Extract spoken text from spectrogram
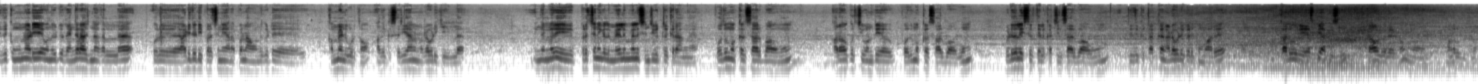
இதுக்கு முன்னாடியே வந்துக்கிட்டு ரெங்கராஜ் நகரில் ஒரு அடிதடி பிரச்சனையானப்போ நான் வந்துக்கிட்டு கம்ப்ளைண்ட் கொடுத்தோம். அதுக்கு சரியான நடவடிக்கை இல்லை. இந்த மாதிரி பிரச்சனைகள் மேலும் மேலும் செஞ்சுக்கிட்டு இருக்கிறாங்க. பொதுமக்கள் சார்பாகவும் அரவக்குறிச்சி ஒன்றிய பொதுமக்கள் சார்பாகவும் விடுதலை சிறுத்தைகள் கட்சியின் சார்பாகவும் இதுக்கு தக்க நடவடிக்கை எடுக்குமாறு கரூர் எஸ்பி ஆஃபீஸில் காவல்துறையிடம் மனு கொடுத்தோம்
